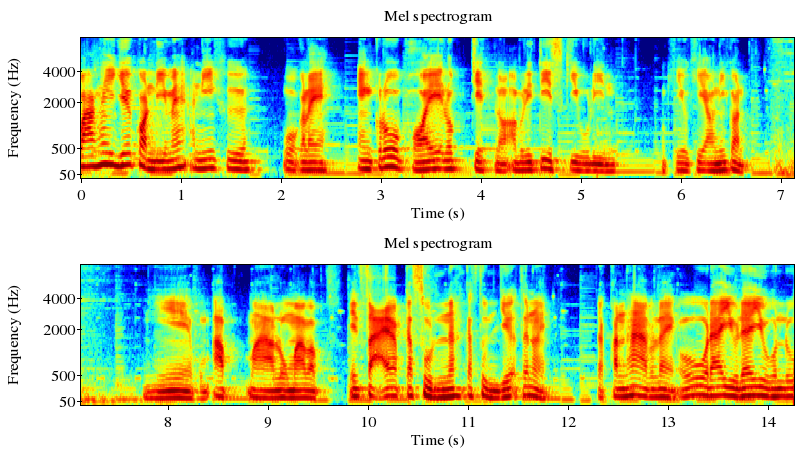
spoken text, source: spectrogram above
วางให้เยอะก่อนดีไหมอันนี้คือบวกอะไร angle point ลบเจ็ดเหรอ ability skill ลีนโอเคโอเคเอานี้ก่อน นี่ผมอัพมาลงมาแบบเป็นสายแบบกระสุนนะกระสุนเยอะซะหน่อย จากพันห้าไปเลยโอ้ได้อยู่ได้อยู่คนดู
